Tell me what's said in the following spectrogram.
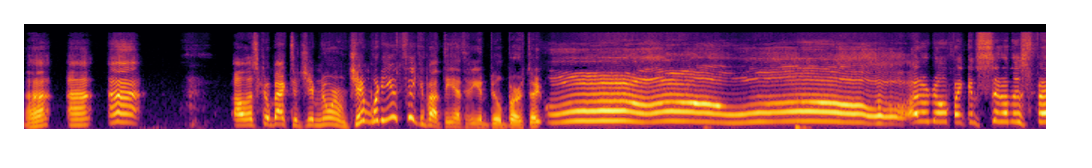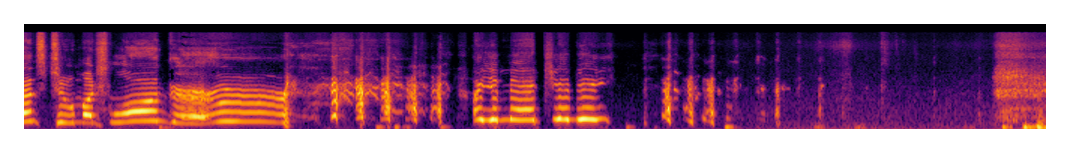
Uh, uh, uh. Oh, let's go back to Jim Norm. Jim, what do you think about the Anthony and Bill birthday? Oh, oh, I don't know if I can sit on this fence too much longer. Are you mad, Jimmy?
